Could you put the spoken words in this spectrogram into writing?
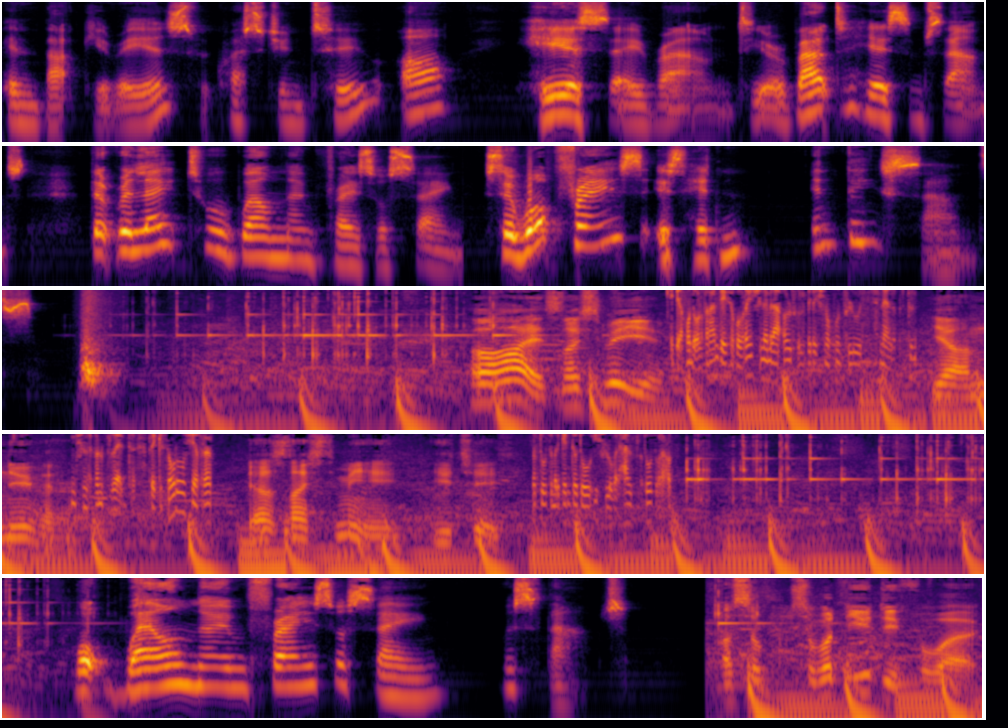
Pin back your ears for question two, our hearsay round. You're about to hear some sounds that relate to a well known phrase or saying. So, what phrase is hidden in these sounds? Oh, hi, it's nice to meet you. Yeah, I'm new here. Yeah, it's nice to meet you. You too. What well known phrase or saying was that? Oh, so, so what do you do for work?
